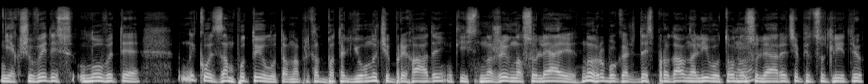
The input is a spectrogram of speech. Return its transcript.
Якщо ви десь ловите ну, якогось зампотилу, там, наприклад, батальйону чи бригади, якийсь нажив на солярі, ну, грубо кажучи, десь продав наліво тонну соляри чи 500 літрів,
